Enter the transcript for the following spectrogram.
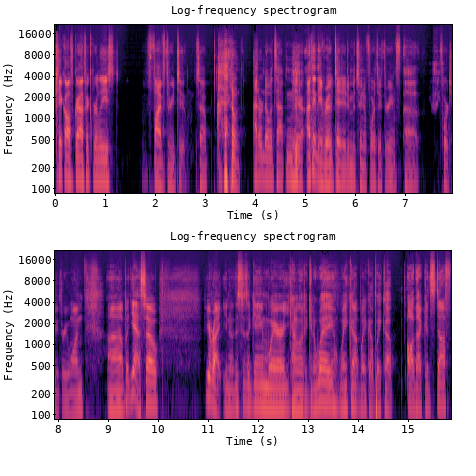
kickoff graphic released five three two. So I don't I don't know what's happening here. I think they rotated in between a four three three and uh, four two three one. Uh, but yeah, so you're right. You know, this is a game where you kind of let it get away, wake up, wake up, wake up, all that good stuff.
